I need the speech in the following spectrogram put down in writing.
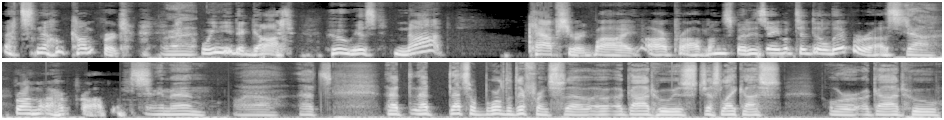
that's no comfort. Right. We need a God who is not captured by our problems, but is able to deliver us yeah. from our problems. Amen. Wow, that's that that that's a world of difference. Uh, a, a God who is just like us, or a God who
